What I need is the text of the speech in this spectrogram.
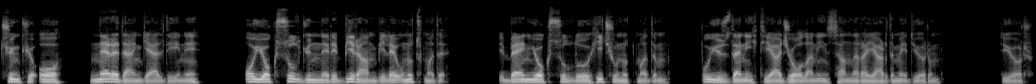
Çünkü o, nereden geldiğini, o yoksul günleri bir an bile unutmadı. Ben yoksulluğu hiç unutmadım. Bu yüzden ihtiyacı olan insanlara yardım ediyorum, diyor.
